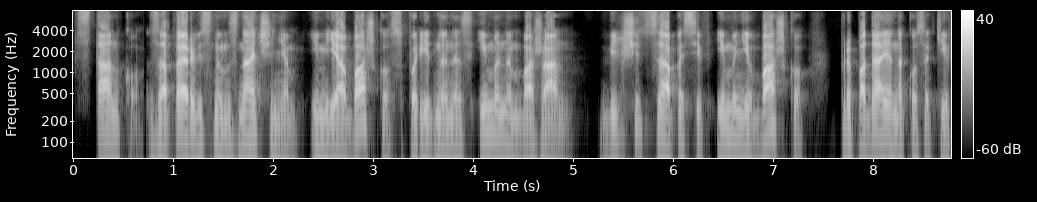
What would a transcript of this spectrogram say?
Станко. За первісним значенням ім'я Башко споріднене з іменем Бажан. Більшість записів імені Башко припадає на козаків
